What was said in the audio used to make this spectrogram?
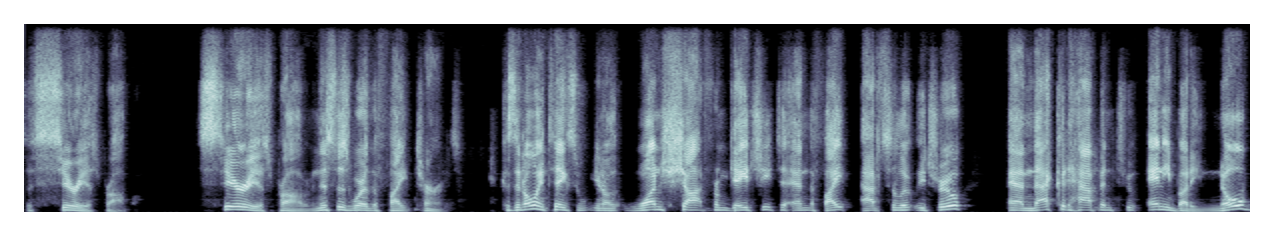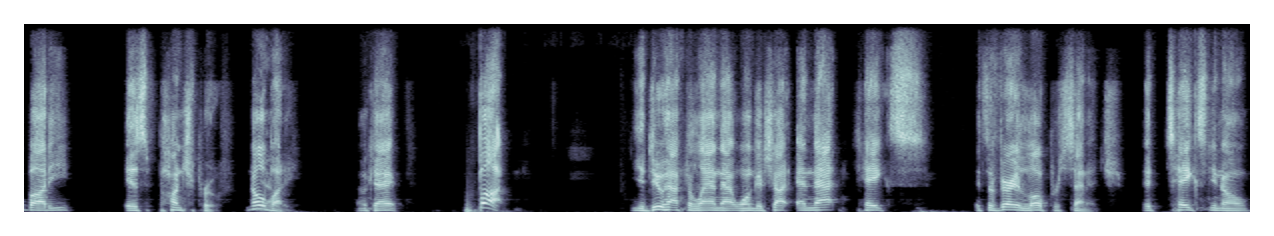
it's a serious problem. Serious problem. And this is where the fight turns because it only takes you know one shot from Gaethje to end the fight. Absolutely true, and that could happen to anybody. Nobody is punch proof. Nobody. Okay, but you do have to land that one good shot, and that takes. It's a very low percentage. It takes you know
